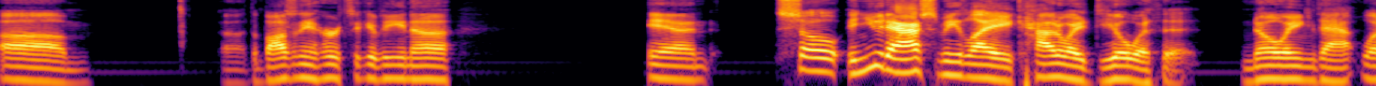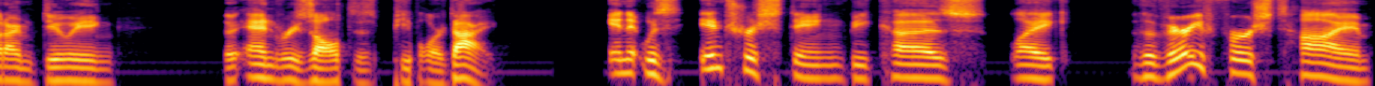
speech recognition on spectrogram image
um, uh, the Bosnia Herzegovina, and so and you'd ask me like, how do I deal with it, knowing that what I'm doing, the end result is people are dying, and it was interesting because like the very first time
